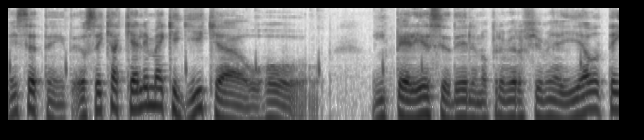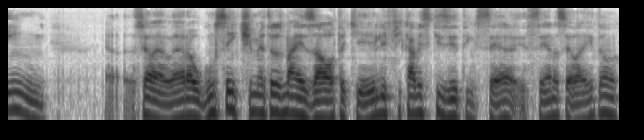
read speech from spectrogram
Em 70. Eu sei que a Kelly McGee, que é o, o interesse dele no primeiro filme aí, ela tem. Sei lá, ela era alguns centímetros mais alta que ele e ficava esquisita em ce- em cena, sei lá. Então,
